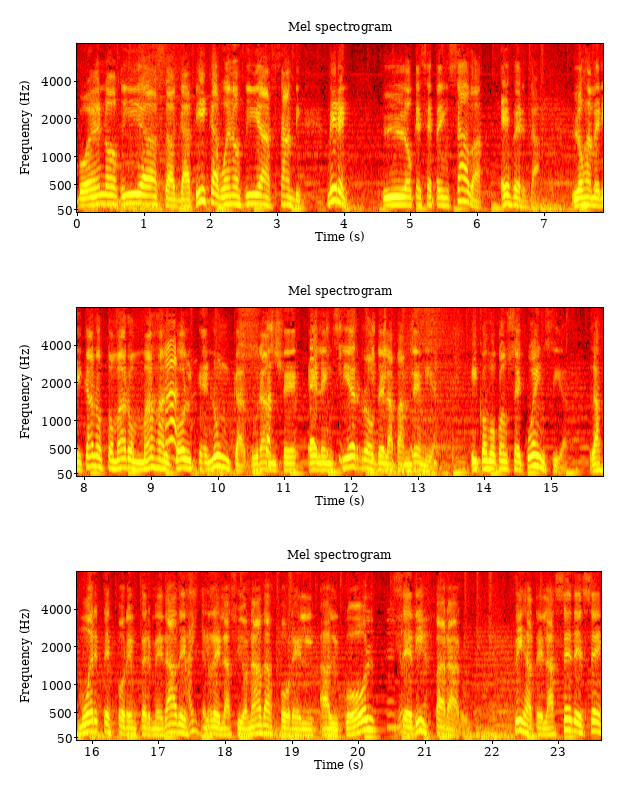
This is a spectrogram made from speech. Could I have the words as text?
Buenos días, ah, Gatica. Buenos días, Sandy. Miren, lo que se pensaba es verdad. Los americanos tomaron más alcohol que nunca durante el encierro de la pandemia y como consecuencia las muertes por enfermedades Ay, relacionadas por el alcohol se dispararon. Fíjate, la CDC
